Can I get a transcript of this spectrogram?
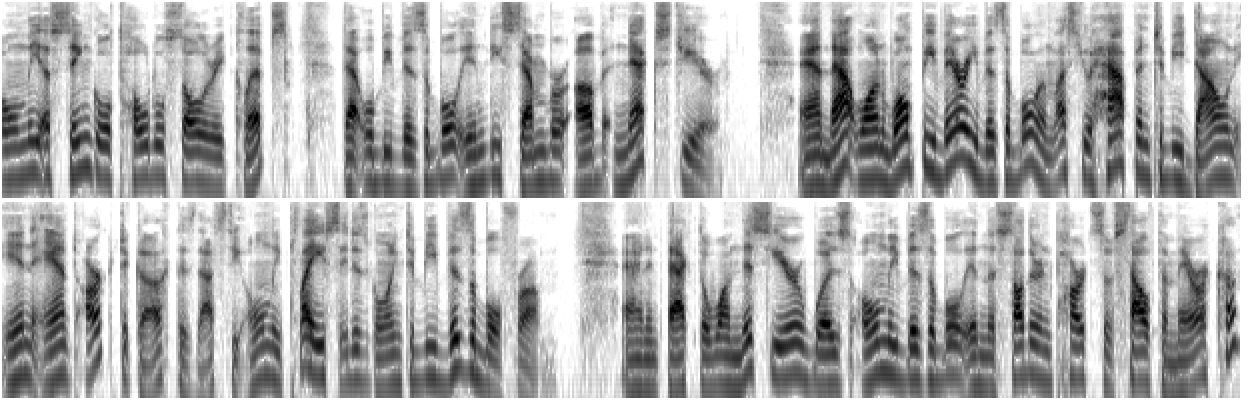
only a single total solar eclipse that will be visible in December of next year. And that one won't be very visible unless you happen to be down in Antarctica because that's the only place it is going to be visible from. And in fact, the one this year was only visible in the southern parts of South America.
